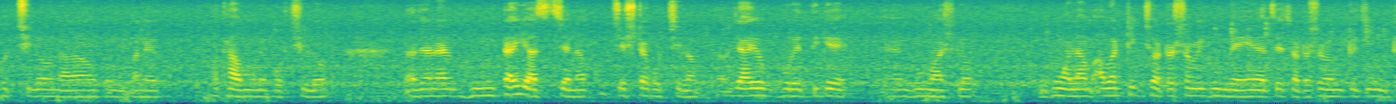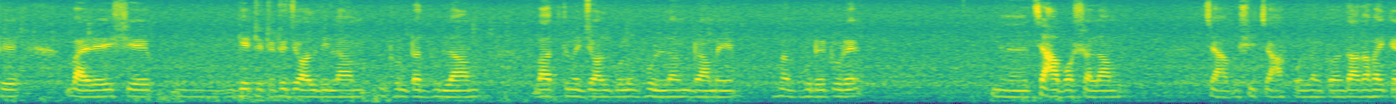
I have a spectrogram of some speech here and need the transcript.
হচ্ছিল নানা রকম মানে কথা মনে পড়ছিল। তার জন্য আর ঘুমটাই আসছে না, খুব চেষ্টা করছিলাম। যাই হোক, ভোরের দিকে ঘুম আসলো। ঘুমালাম, আবার ঠিক ছটার সময় ঘুম ভেঙে গেছে। ছটার সময় উঠেছি উঠে বাইরে এসে গেটে টেটে জল দিলাম, উঠোনটা ধুলাম বাথরুমের জলগুলো ভরলাম ড্রামে ভরে টরে চা বসালাম। চা বসে চা করলাম। তো দাদাভাইকে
